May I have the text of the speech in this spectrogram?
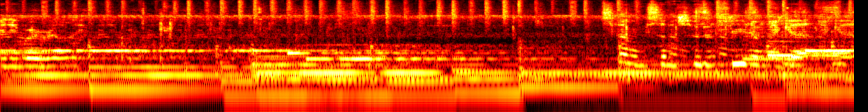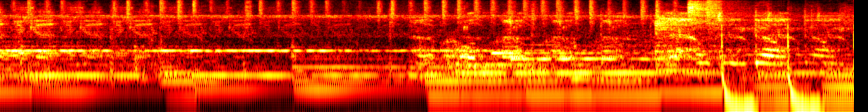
anywhere really. Just having some sort of freedom, I guess. That we're old enough, where the hell do we go?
